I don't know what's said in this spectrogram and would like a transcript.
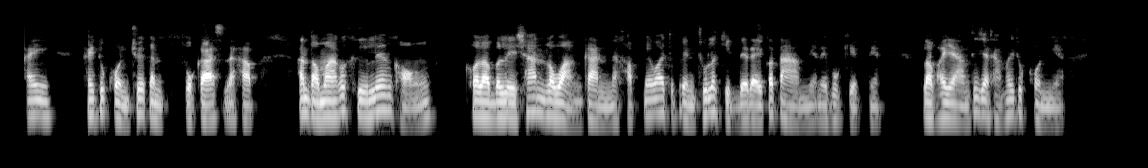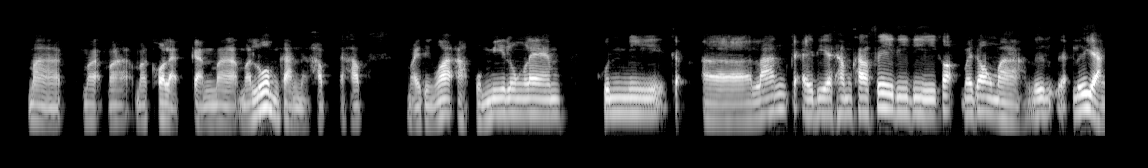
ให้ให้ทุกคนช่วยกันโฟกัสนะครับ อันต่อมาก็คือเรื่องของ collaboration ระหว่างกันนะครับ ไม่ว่าจะเป็นธุรกิจใด ๆ ก็ตามเนี่ยในภูเก็ตเนี่ยเราพยายามที่จะทำให้ทุกคนเนี่ยมามามามา collab กันมามาร่วมกันนะครับนะครับ หมายถึงว่าอะผมมีโรงแรม คุณมีอ่อร้านไอเดียทำคาเฟ่ดีๆ ก็ไม่ต้องมาหรือหรืออย่าง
